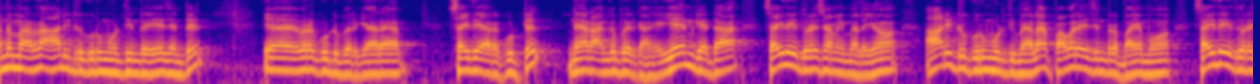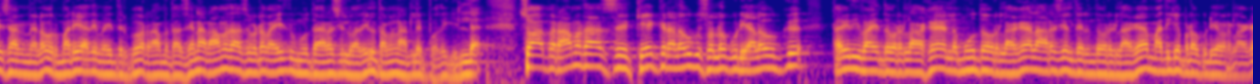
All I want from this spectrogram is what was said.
அந்த மாதிரி தான் ஆடிட்டர் குருமூர்த்தின்ற ஏஜென்ட்டு இவரை கூப்பிட்டு போயிருக்கு. யாரை? சைதையாரை கூப்பிட்டு நேராக அங்கே போயிருக்காங்க. ஏன்னு கேட்டால் சைதை துரைசாமி மேலேயும் ஆடிட்டர் குருமூர்த்தி மேலே பவர் ஏஜென்ற பயமும் சைதை துரைசாமி மேலே ஒரு மரியாதை வைத்திருப்பவர் ராமதாஸ். ஏன்னா ராமதாஸை விட வயது மூத்த அரசியல்வாதிகள் தமிழ்நாட்டில் இப்போதைக்கு இல்லை. ஸோ அப்போ ராமதாஸ் கேட்குற அளவுக்கு சொல்லக்கூடிய அளவுக்கு தகுதி வாய்ந்தவர்களாக இல்லை மூத்தவர்களாக இல்லை அரசியல் தெரிந்தவர்களாக மதிக்கப்படக்கூடியவர்களாக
